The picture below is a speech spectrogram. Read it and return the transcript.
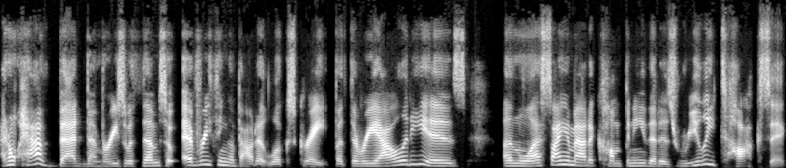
I don't have bad memories with them, so everything about it looks great." But the reality is unless I am at a company that is really toxic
